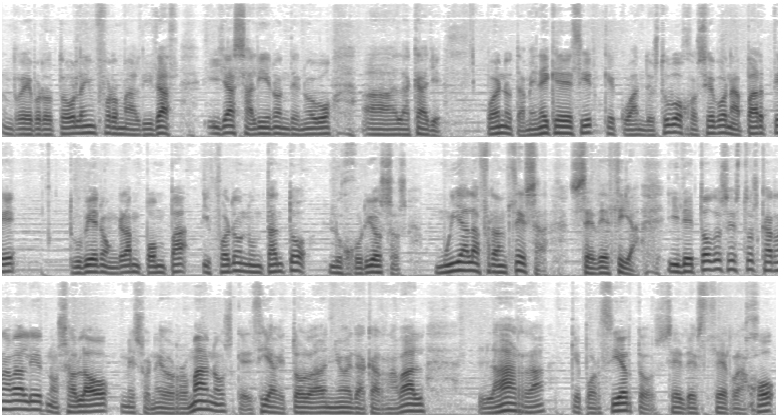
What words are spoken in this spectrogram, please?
rebrotó la informalidad y ya salieron de nuevo a la calle. Bueno, también hay que decir que cuando estuvo José Bonaparte tuvieron gran pompa y fueron un tanto lujuriosos, muy a la francesa, se decía. Y de todos estos carnavales nos ha hablado Mesoneros Romanos, que decía que todo año era carnaval, Larra, que por cierto se descerrajó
